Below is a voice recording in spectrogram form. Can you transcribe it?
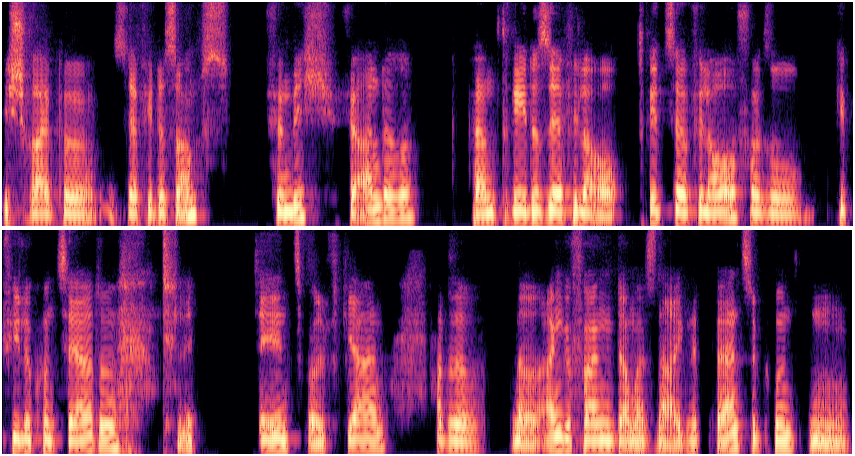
ich schreibe sehr viele Songs für mich, für andere. Ähm, drehe sehr viele auf, dreht sehr viel auf, also gibt viele Konzerte. zehn, zwölf Jahren. Hatte angefangen, damals eine eigene Band zu gründen.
